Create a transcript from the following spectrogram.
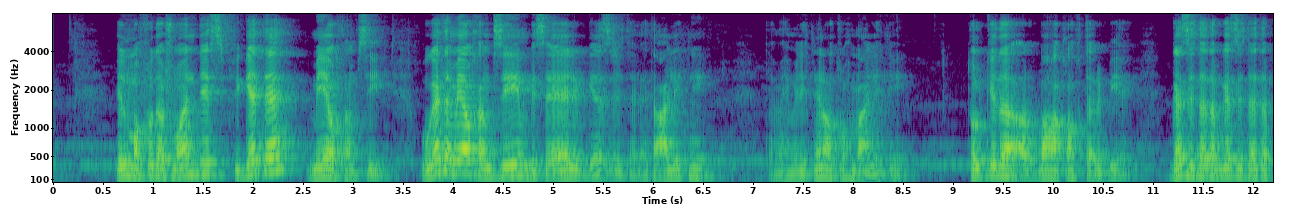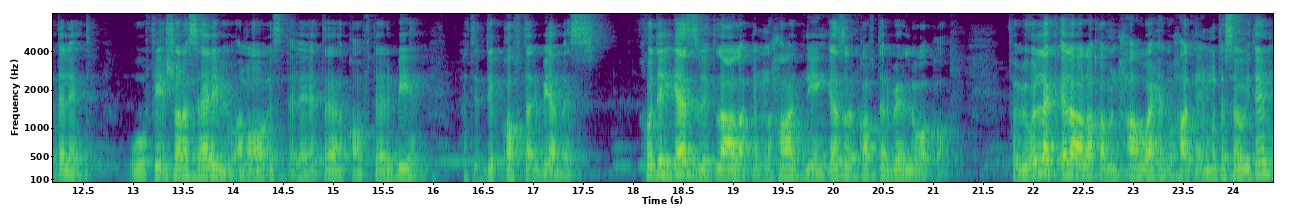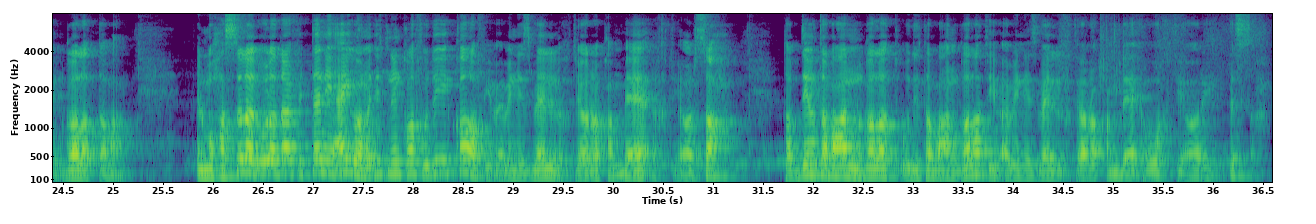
المفروض يا باشمهندس في جتا 150 وجتا 150 بسالب جذر 3 على 2 تمام الاتنين هتروح مع الاتنين دول كده 4 ق تربيع. جذر 3 بجذر 3 ب 3 وفي إشارة سالب يبقى ناقص 3 ق تربيع. هتديك ق تربيع بس. خد الجذر يطلع لك إن ح 2 جذر ق تربيع اللي هو ق فبيقول لك إيه العلاقة بين ح واحد وح اتنين؟ متساويتين غلط طبعا. المحصلة الأولى ضعف التانية. أيوة ما دي اتنين ق ودي ق يبقى بالنسبة لي الاختيار رقم ب اختيار صح. طب دي طبعا غلط ودي طبعا غلط. يبقى بالنسبة لي الاختيار رقم ب هو اختياري الصح.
